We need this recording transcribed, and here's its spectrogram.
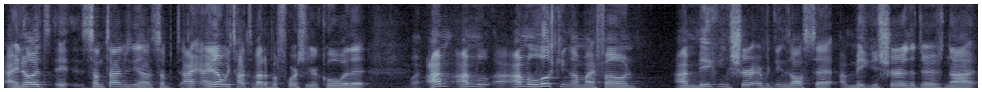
I know it's it, sometimes you know. Some, I, I know we talked about it before, so you're cool with it. What? I'm I'm I'm looking on my phone. I'm making sure everything's all set. I'm making sure that there's not,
